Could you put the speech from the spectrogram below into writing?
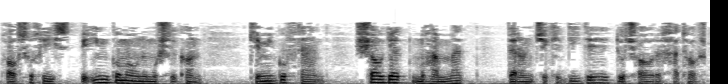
پاسخی است به این گمان مشرکان که می گفتند شاید محمد در آنچه که دیده دچار خطا شد.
